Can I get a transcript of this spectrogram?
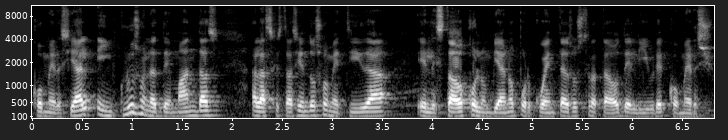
comercial e incluso en las demandas a las que está siendo sometida el Estado colombiano por cuenta de esos tratados de libre comercio.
